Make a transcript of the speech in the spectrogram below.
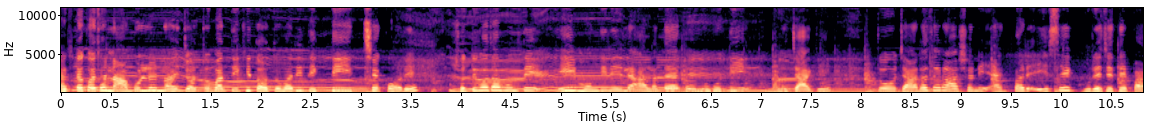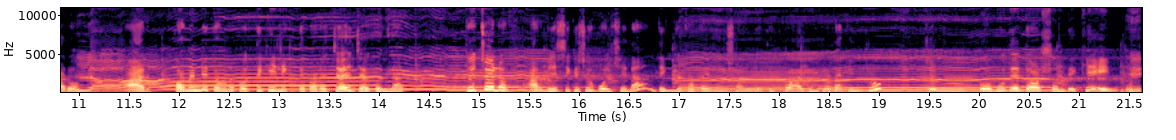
একটা কথা না বললে নয় যতবার দেখি ততবারই দেখতে ইচ্ছে করে সত্যি কথা বলতে এই মন্দিরে এলে আলাদা এক অনুভূতি মানে জাগে তো যারা যারা আসেনি একবার এসে ঘুরে যেতে পারো, আর কমেন্টে তোমরা প্রত্যেকেই লিখতে পারো, জয় জগন্নাথ। তো চলো, আর বেশি কিছু বলছি না, দেখতে থাকো এবং সঙ্গে থেকো, আর ভিডিওটা কিন্তু প্রভুদের দর্শন দেখে এন্ড করে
